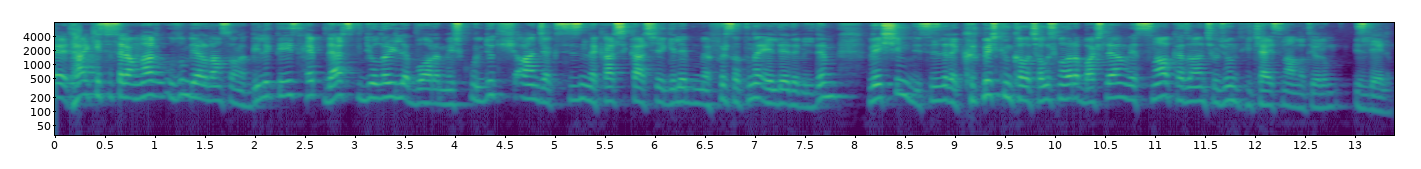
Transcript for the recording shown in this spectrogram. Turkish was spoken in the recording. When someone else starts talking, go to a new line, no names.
Evet herkese selamlar. Uzun bir aradan sonra birlikteyiz. Hep ders videolarıyla bu ara meşguldük. Ancak sizinle karşı karşıya gelebilme fırsatını elde edebildim. Ve şimdi sizlere 45 gün kala çalışmalara başlayan ve sınav kazanan çocuğun hikayesini anlatıyorum. İzleyelim.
